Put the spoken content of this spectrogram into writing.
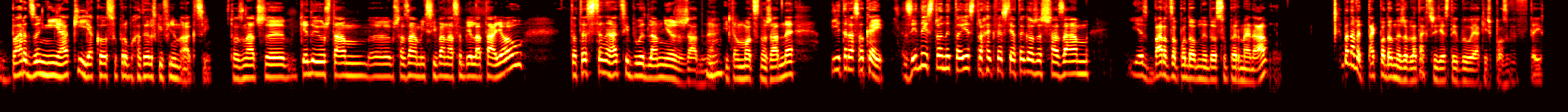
bardzo nijaki jako superbohaterski film akcji. To znaczy, kiedy już tam e, Shazam i Sivana sobie latają, to te sceny akcji były dla mnie żadne. Mm. I to mocno żadne. I teraz okej, okay. z jednej strony to jest trochę kwestia tego, że Shazam jest bardzo podobny do Supermana. Chyba nawet tak podobny, że w latach 30. były jakieś pozwy w tej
